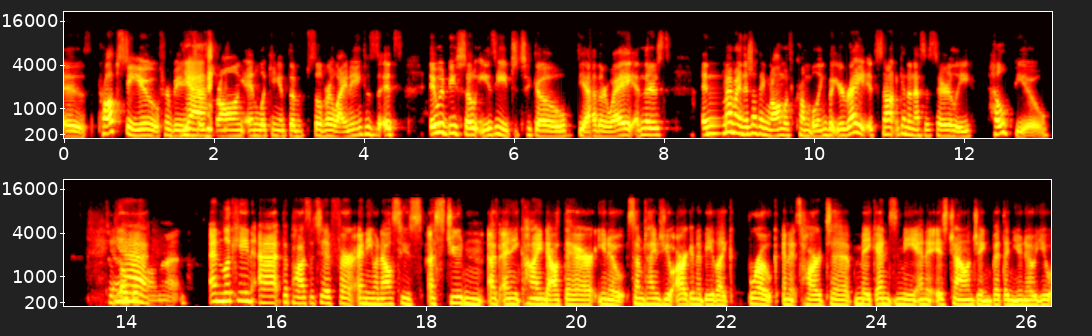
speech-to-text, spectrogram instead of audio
is props to you for being Yeah. so strong and looking at the silver lining because it's it would be so easy to, to go the other way and there's in my mind there's nothing wrong with crumbling but you're right it's not going to necessarily help you to Yeah. focus on that And looking at the positive for anyone else who's a student of any kind out there, you know, sometimes you are going to be like broke and it's hard to make ends meet and it is challenging, but then you know you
